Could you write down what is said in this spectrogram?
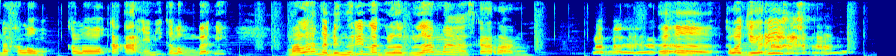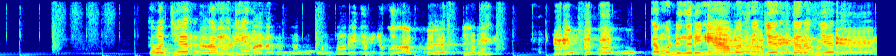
Nah kalau kalau kakaknya nih kalau mbak nih malah ngedengerin lagu-lagu lama sekarang. Lama ya? Heeh. kalau Jerry? Kalau Jer Kalau kamu Jer? gimana Jerry? Jerry juga update. Jerry Jerry update banget. Kamu dengerinnya Iya, apa sih Jer ya, sekarang Jer? Dan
